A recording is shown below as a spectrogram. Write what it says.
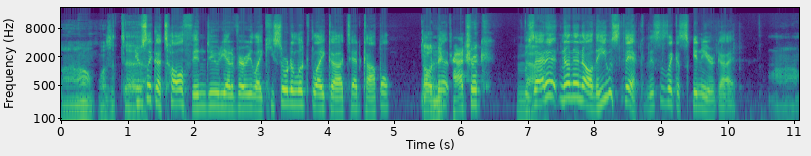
I don't know. Was it? Uh, He was like a tall, thin dude. He had a very like he sort of looked like uh, Ted Koppel. oh, Nick bit. Patrick? Was that it? No, no, no. He was thick. This is like a skinnier guy. Oh.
